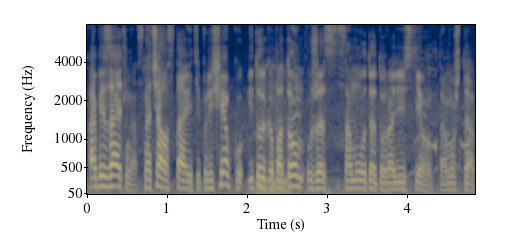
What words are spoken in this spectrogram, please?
обязательно сначала ставите прищепку и только Мгм. потом уже саму вот эту радиосистему, потому что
